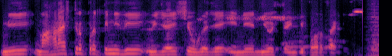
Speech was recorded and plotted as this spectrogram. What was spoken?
मी महाराष्ट्र प्रतिनिधी Vijay Shivgaje Indian news twenty फोरसाठी.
